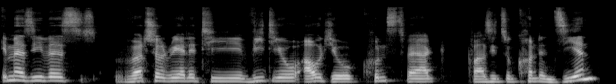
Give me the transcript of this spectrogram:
immersives Virtual Reality, Video, Audio, Kunstwerk quasi zu kondensieren.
